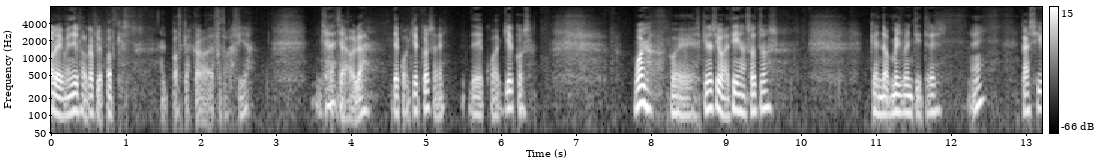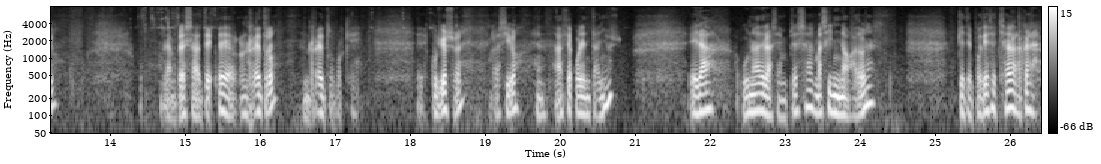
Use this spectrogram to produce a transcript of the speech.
Hola, bienvenidos al Reflex Podcast, el podcast que habla de fotografía. Ya, ya habla de cualquier cosa, ¿eh? De cualquier cosa. Bueno, pues, ¿qué nos iba a decir nosotros? Que en 2023, ¿eh? Casio, la empresa eh, retro, retro porque es curioso, ¿eh? Casio, hace 40 años, era una de las empresas más innovadoras que te podías echar a la cara.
